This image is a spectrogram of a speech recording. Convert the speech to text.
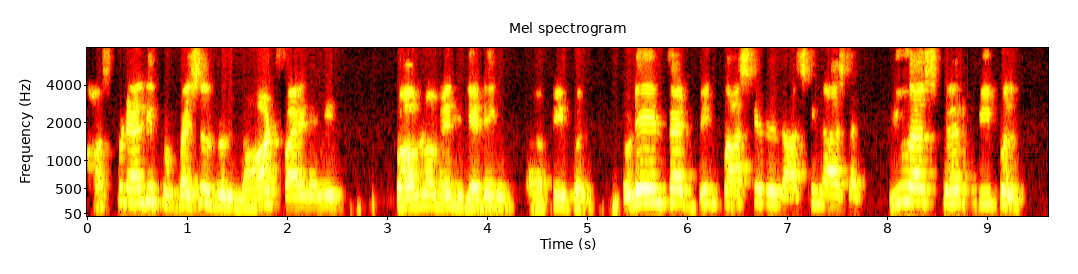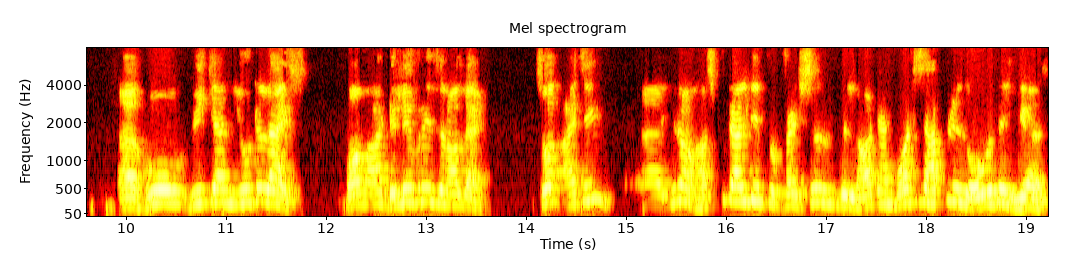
hospitality professionals will not find any problem in getting uh, people. Today, in fact, Big Basket is asking us that you have spare people uh, who we can utilize for our deliveries and all that. So I think, uh, you know, hospitality professionals will not, and what has happened is over the years,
